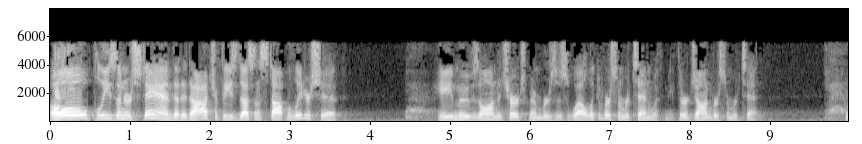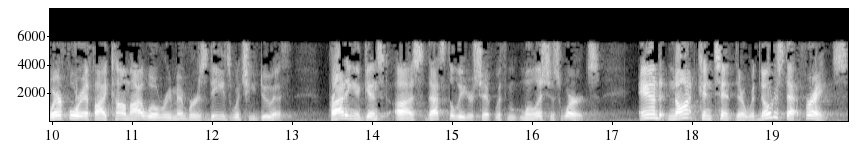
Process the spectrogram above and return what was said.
Oh, please understand that a Diotrephes doesn't stop with leadership. He moves on to church members as well. Look at verse number 10 with me. 3 John, verse number 10. Wherefore, if I come, I will remember his deeds which he doeth, prating against us, that's the leadership, with malicious words, and not content therewith. Notice that phrase.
